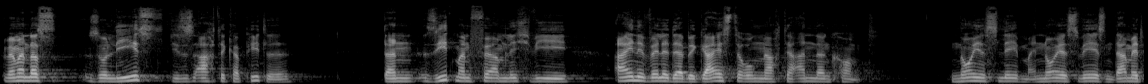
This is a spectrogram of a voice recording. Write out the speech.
wenn man das so liest, dieses achte Kapitel, dann sieht man förmlich, wie eine Welle der Begeisterung nach der anderen kommt. Neues Leben, ein neues Wesen. Damit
